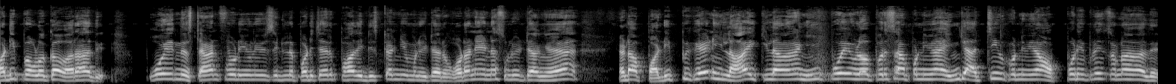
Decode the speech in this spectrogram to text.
படிப்பு அவ்வளோக்கா வராது. போய் இந்த ஸ்டான்ஃபோர்ட் யூனிவர்சிட்டியில் படித்தார் பாதி டிஸ்கண்டினியூ பண்ணிட்டார். உடனே என்ன சொல்லிட்டாங்க? ஏடா படிப்புக்கே நீ லாய்க்கு நீ போய் இவ்வளோ பெருசாக பண்ணுவியா? எங்கே அச்சீவ் பண்ணுவியா? அப்படி இப்படின்னு சொன்னாங்க அது.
